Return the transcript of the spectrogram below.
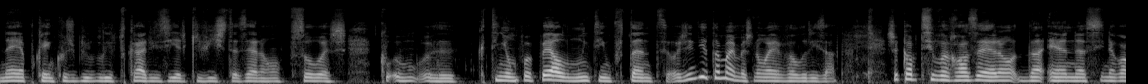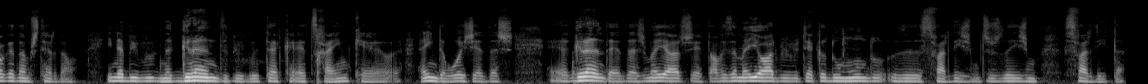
na época em que os bibliotecários e arquivistas eram pessoas que, uh, que, tinham um papel muito importante, hoje em dia também, mas não é valorizado. Jacob de Silva Rosa era é na Sinagoga de Amsterdão e na, na grande biblioteca Etzheim, que é, ainda hoje é das é grande, é das maiores, é talvez a maior biblioteca do mundo de sefardismo, de judaísmo sefardita.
